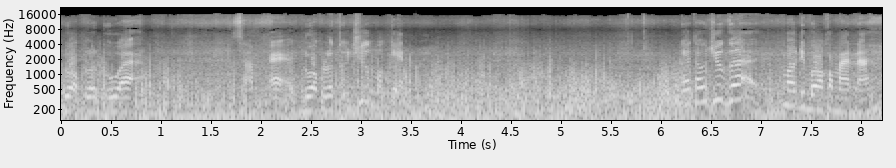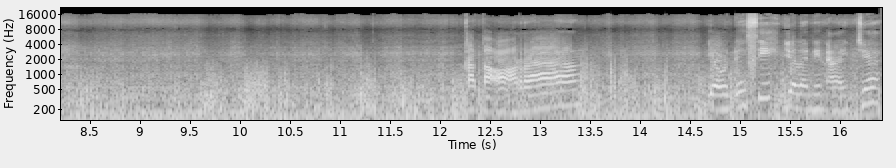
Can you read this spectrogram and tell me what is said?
22 sampai 27 mungkin. Nggak tahu juga mau dibawa ke mana. Kata orang ya udah sih jalanin aja.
